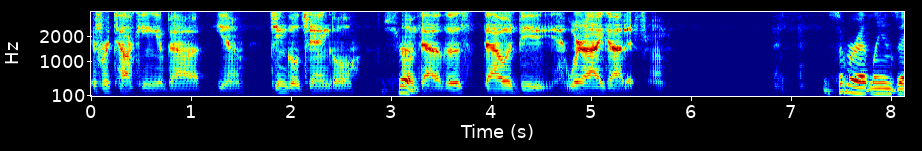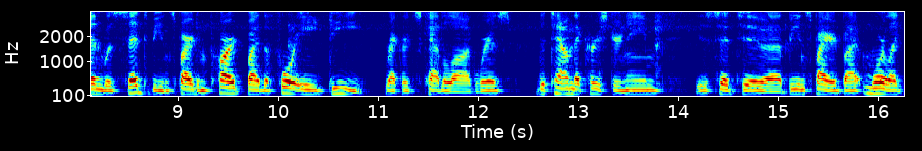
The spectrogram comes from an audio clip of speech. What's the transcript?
if we're talking about you know Jingle Jangle, sure, um, that those that would be where I got it from. Summer at Land's End was said to be inspired in part by the 4AD records catalog, whereas The Town That Cursed Your Name is said to uh, be inspired by more like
